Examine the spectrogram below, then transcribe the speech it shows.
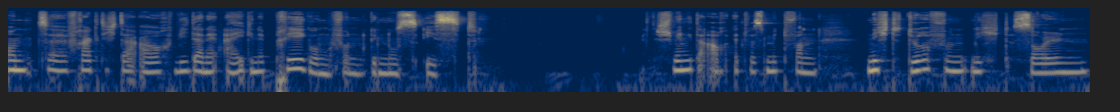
Und äh, frag dich da auch, wie deine eigene Prägung von Genuss ist. Schwingt da auch etwas mit von nicht dürfen, nicht sollen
